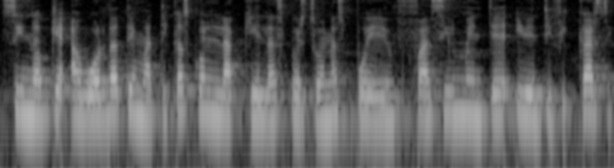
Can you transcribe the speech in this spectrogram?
sino que aborda temáticas con las que las personas pueden fácilmente identificarse,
